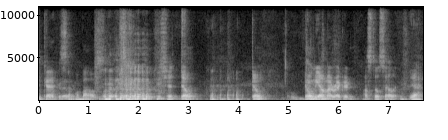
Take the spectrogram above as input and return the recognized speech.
Okay. Work suck my balls." Shit. Don't. Don't. Don't be on my record. I'll still sell it. yeah,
